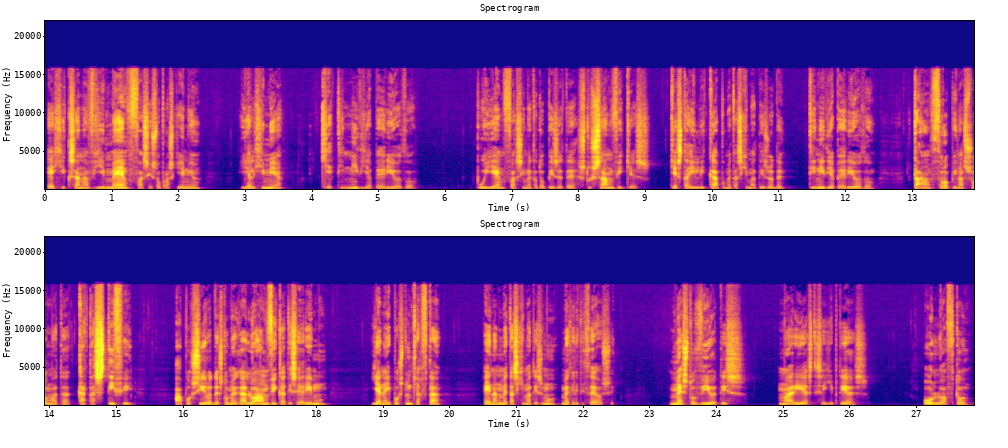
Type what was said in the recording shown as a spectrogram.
έχει ξαναβγεί με έμφαση στο προσκήνιο η αλχημία. Και την ίδια περίοδο που η έμφαση μετατοπίζεται στους άμβικες και στα υλικά που μετασχηματίζονται, την ίδια περίοδο τα ανθρώπινα σώματα καταστήφι αποσύρονται στο μεγάλο άμβικα της ερήμου για να υποστούν κι αυτά έναν μετασχηματισμό μέχρι τη θέωση. Μες στο βίο της Μαρίας της Αιγυπτίας, όλο αυτό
